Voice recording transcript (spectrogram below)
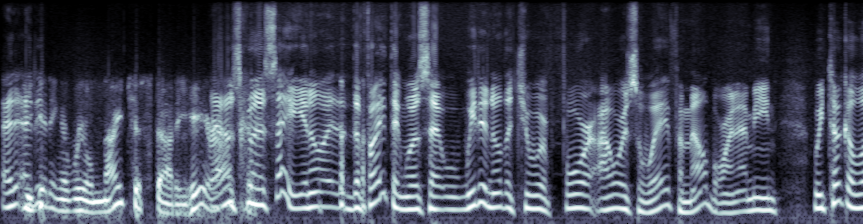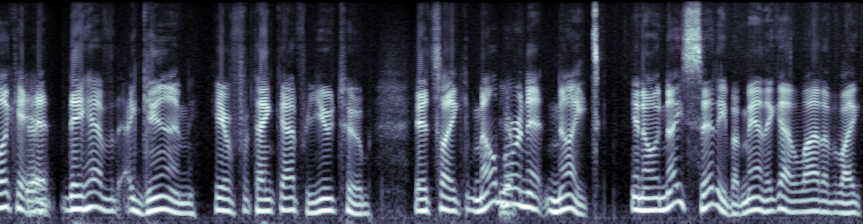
I, I you're getting a real nature study here. I was going to say, you know, uh, the funny thing was that we didn't know that you were four hours away from Melbourne. I mean, we took a look at Yeah. it. They have, again, here, for, thank God for YouTube, it's like Melbourne at night. You know, nice city, but man, they got a lot of like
